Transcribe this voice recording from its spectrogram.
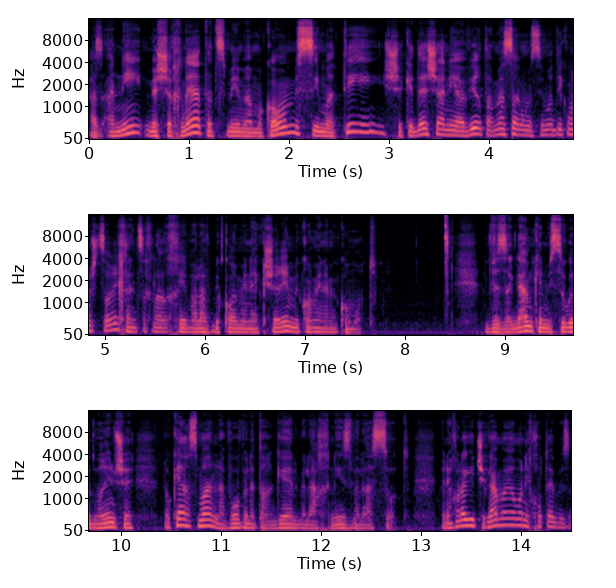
אז אני משכנע את עצמי מהמקום המשימתי, שכדי שאני אעביר את המסר המשימתי כמו שצריך, אני צריך להרחיב עליו בכל מיני הקשרים, מכל מיני מקומות. וזה גם כן מסוג הדברים שלוקח זמן לבוא ולתרגל ולהכניס ולעשות. ואני יכול להגיד שגם היום אני חוטא בזה.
